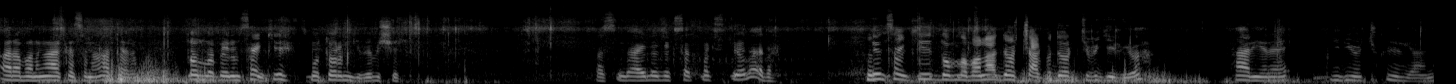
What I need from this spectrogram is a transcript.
Arabanın arkasına atarım. Dobla benim sanki motorum gibi bir şey. Aslında ailecek satmak istiyorlar da. Ben sanki dobla bana 4x4 gibi geliyor. Her yere gidiyor çıkıyor yani.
